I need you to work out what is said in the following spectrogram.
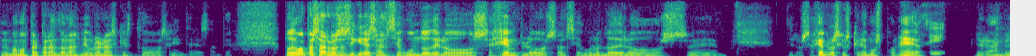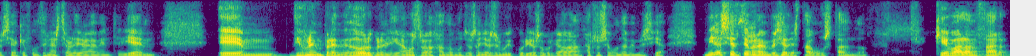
Vamos preparando las neuronas, que esto va a ser interesante. Podemos pasar, Rosa, si quieres, al segundo de los ejemplos, al segundo de los, eh, de los ejemplos que os queremos poner, de una membresía que funciona extraordinariamente bien. Em, de un emprendedor con el que llevamos trabajando muchos años, es muy curioso porque va a lanzar su segunda membresía. Mira si el tema de la membresía le está gustando que va a lanzar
